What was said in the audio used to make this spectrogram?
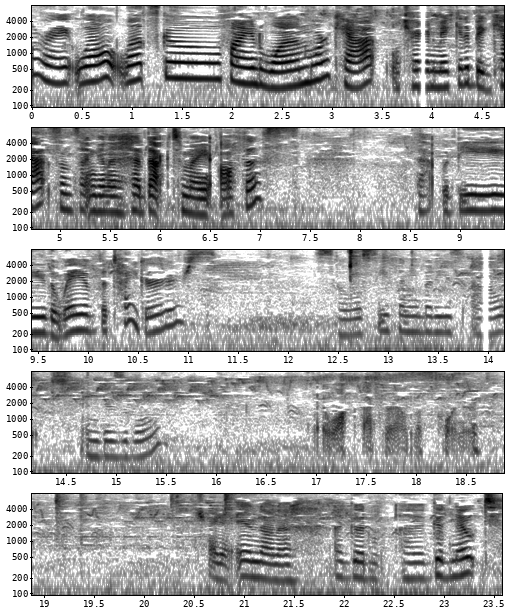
All right, well, let's go find one more cat. We'll try to make it a big cat since I'm gonna head back to my office. That would be the way of the tigers. So we'll see if anybody's out and visible. I walk back around this corner. Try to end on a, a good a good note.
